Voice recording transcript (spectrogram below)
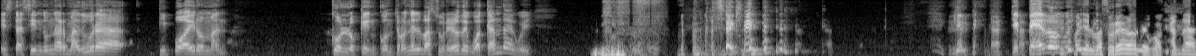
está haciendo una armadura tipo Iron Man con lo que encontró en el basurero de Wakanda, güey. o sea que. ¿Qué, qué pedo, güey? Oye, el basurero de Wakanda,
